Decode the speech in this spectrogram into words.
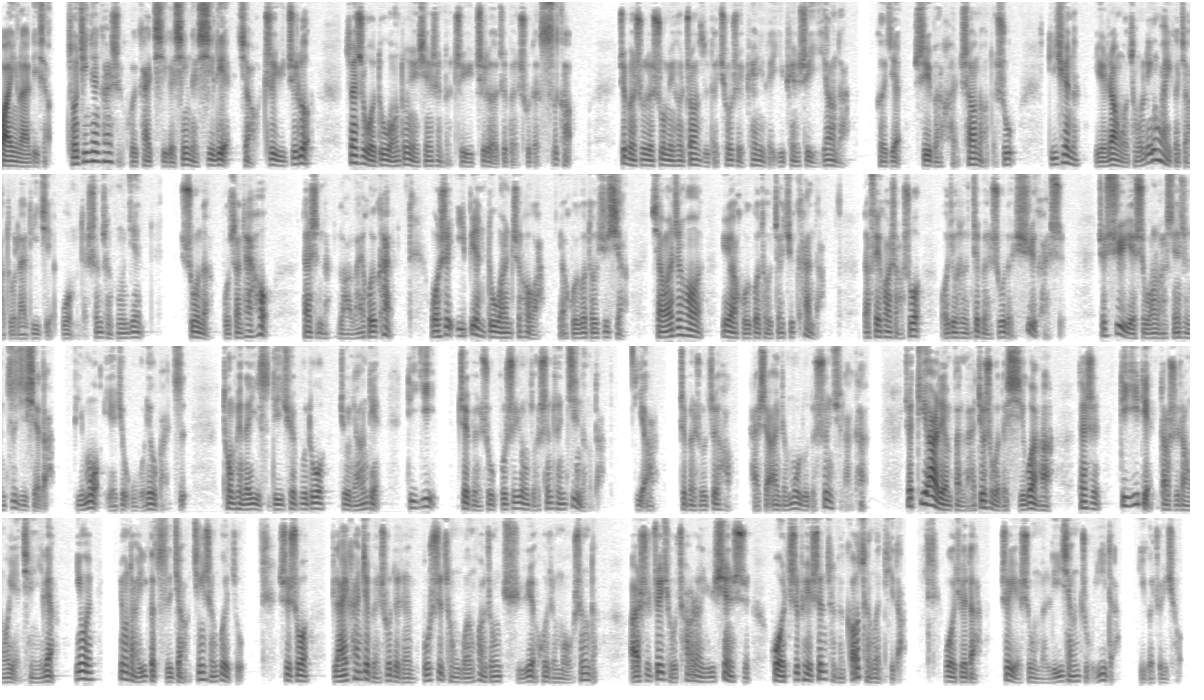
欢迎来理想。从今天开始会开启一个新的系列，叫《治愈之乐》，算是我读王东岳先生的《治愈之乐》这本书的思考。这本书的书名和庄子的《秋水篇》里的一篇是一样的，可见是一本很烧脑的书。的确呢，也让我从另外一个角度来理解我们的生存空间。书呢不算太厚，但是呢老来回看，我是一遍读完之后啊，要回过头去想，想完之后又要回过头再去看的。那废话少说，我就从这本书的序开始。这序也是王老先生自己写的，笔墨也就五六百字，通篇的意思的确不多，就两点：第一，这本书不是用作生存技能的；第二，这本书最好还是按照目录的顺序来看。这第二点本来就是我的习惯啊，但是第一点倒是让我眼前一亮，因为用到一个词叫“精神贵族”，是说来看这本书的人不是从文化中取悦或者谋生的，而是追求超然于现实或支配生存的高层问题的。我觉得。这也是我们理想主义的一个追求。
